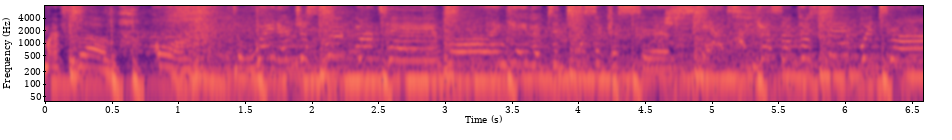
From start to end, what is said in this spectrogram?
My flow. Uh, the waiter just took my table and gave it to Jessica Sims. I guess I'll go sit with drum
